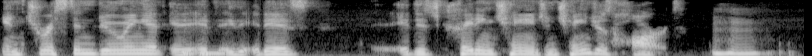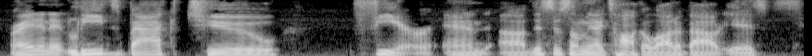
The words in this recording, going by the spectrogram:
interest in doing it. It, Mm-hmm. it, it, it is, it is creating change, and change is hard. hmm right? And it leads back to fear. And uh, this is something I talk a lot about. Is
